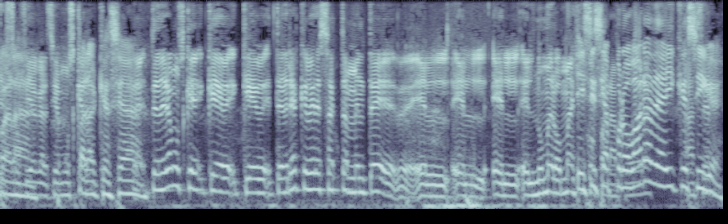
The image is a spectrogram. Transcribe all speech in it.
para, Sofía García Mosqueda. para que sea... Eh, tendríamos que, que, que tendría que ver exactamente el, el, el, el número mágico. Y si se para aprobara de ahí, ¿qué hacer- sigue?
